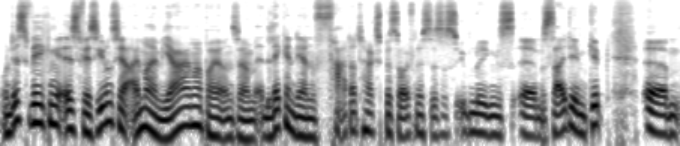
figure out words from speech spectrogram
Und deswegen ist, wir sehen uns ja einmal im Jahr immer bei unserem legendären Vatertagsbesäufnis, das es übrigens ähm, seitdem gibt. Ähm,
